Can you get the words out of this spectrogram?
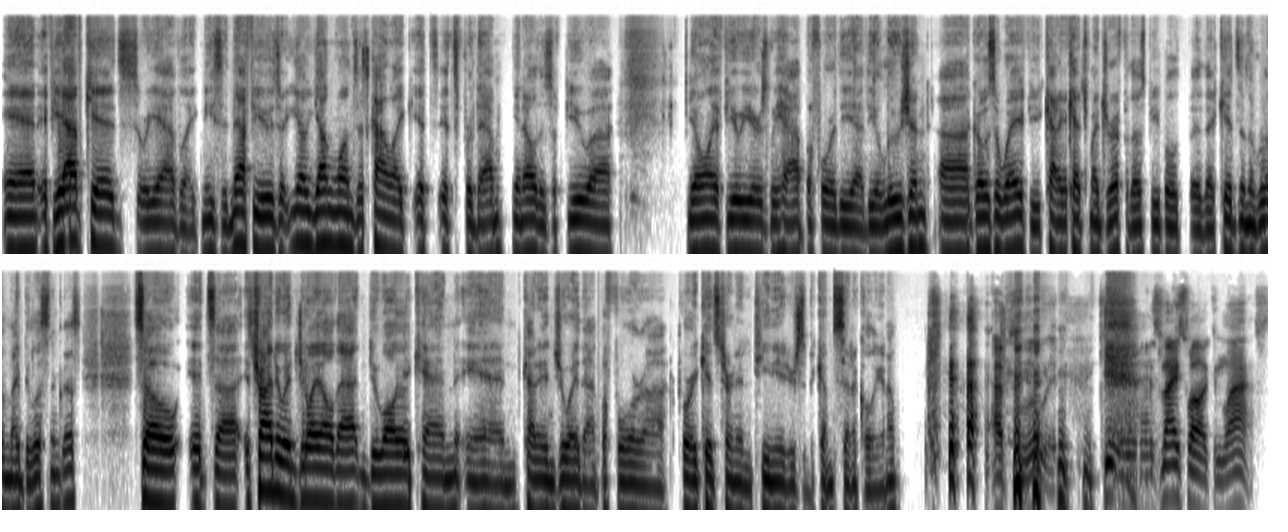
And if you have kids or you have like nieces and nephews or you know young ones, it's kind of like it's it's for them. You know, there's a few uh you know, only a few years we have before the uh, the illusion uh, goes away. If you kind of catch my drift, for those people, the kids in the room might be listening to this. So it's uh, it's trying to enjoy all that and do all you can and kind of enjoy that before uh, before your kids turn into teenagers and become cynical. You know. Absolutely, it's nice while it can last.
